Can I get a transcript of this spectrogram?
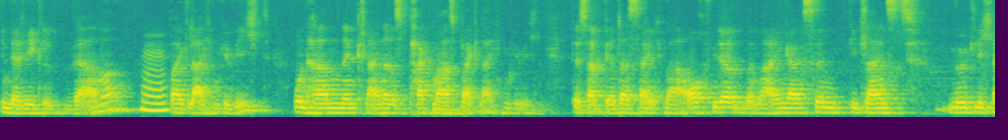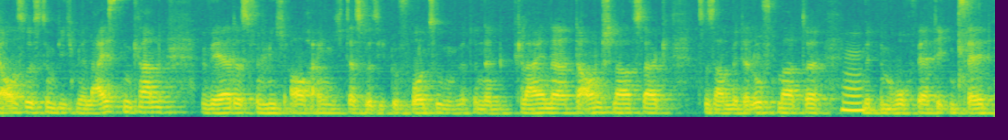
in der Regel wärmer mhm. bei gleichem Gewicht und haben ein kleineres Packmaß bei gleichem Gewicht. Deshalb wäre das, sage ich mal, auch wieder, wenn wir eingangs sind, die kleinstmögliche Ausrüstung, die ich mir leisten kann, wäre das für mich auch eigentlich das, was ich bevorzugen würde. Ein kleiner Downschlafsack zusammen mit der Luftmatte, mhm. mit einem hochwertigen Zelt,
